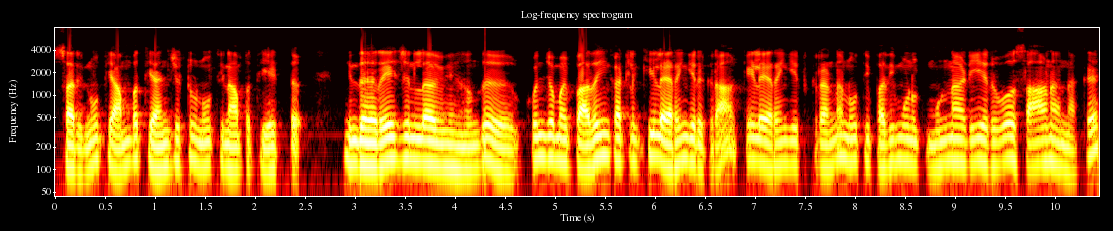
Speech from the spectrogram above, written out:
சாரி நூற்றி ஐம்பத்தி அஞ்சு டு நூற்றி நாற்பத்தி எட்டு இந்த ரேஜனில் வந்து கொஞ்சம் இப்போ அதையும் காட்டிலும் கீழே இறங்கியிருக்கிறான். கீழே இறங்கியிருக்கிறான்னா நூற்றி பதிமூணுக்கு முன்னாடியே ரிவர்ஸ் ஆனனாக்க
